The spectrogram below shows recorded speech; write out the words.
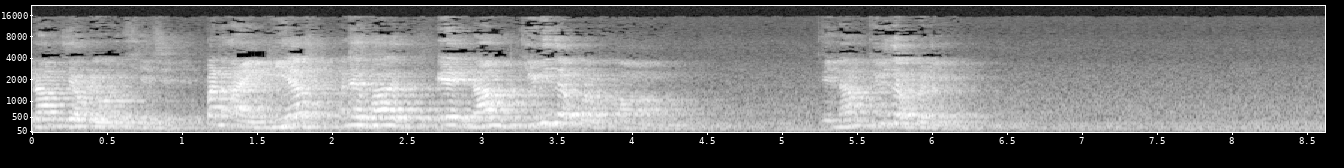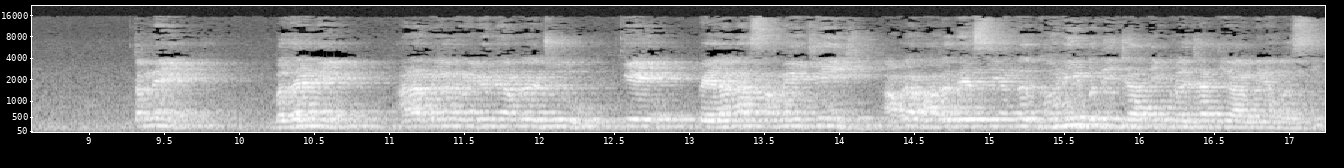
નામથી આપણે ઓળખીએ છીએ. પણ આ ઇન્ડિયા અને ભારત એ નામ કેવી રીતે પડવામાં એ નામ કેવી રીતે પડ્યું? તમને બધાને આના પહેલાના વિડિયોને આપણે જોયું કે પહેલાના સમયથી જ આપણા ભારત દેશની અંદર ઘણી બધી જાતિ પ્રજાતિઓ આવીને વસી.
